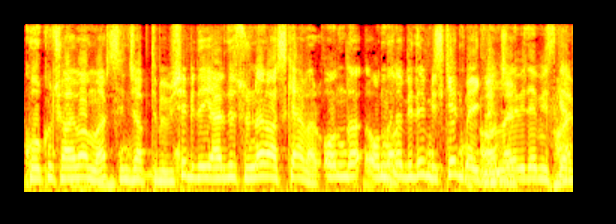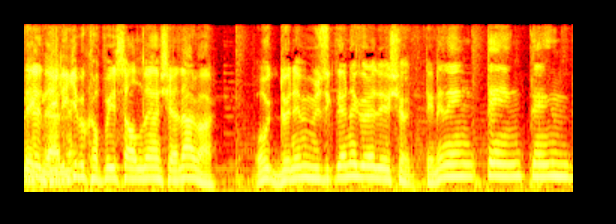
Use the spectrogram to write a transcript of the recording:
korkunç hayvan var. Sincap tipi bir şey. Bir de yerde sürünen asker var. Onda, onlara bir de misket mi eklenecek? Onlara bir de misket Abi bir de deli gibi kapıyı sallayan şeyler var. O dönemin müziklerine göre değişiyor. Ding, ding, ding, ding,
